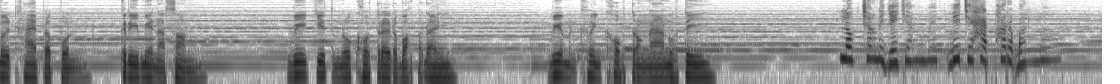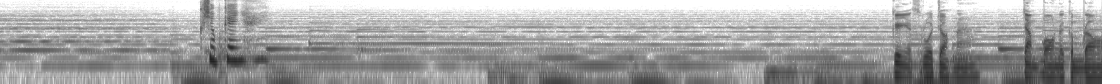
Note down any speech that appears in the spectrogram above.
មើលថែប្រពន្ធគ្រាមានអាសន្នវាជាទំនួលខុសត្រូវរបស់ប្តី វាមិនឃើញខុសត្រង់ណានោះទេ លោកចង់និយាយយ៉ាងម៉េចវាជាហេតុផលរបស់លោកខ្ញុំកេងហើយគេឲ្យស្រួលចោះណា ចាំបងនៅកំដរ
